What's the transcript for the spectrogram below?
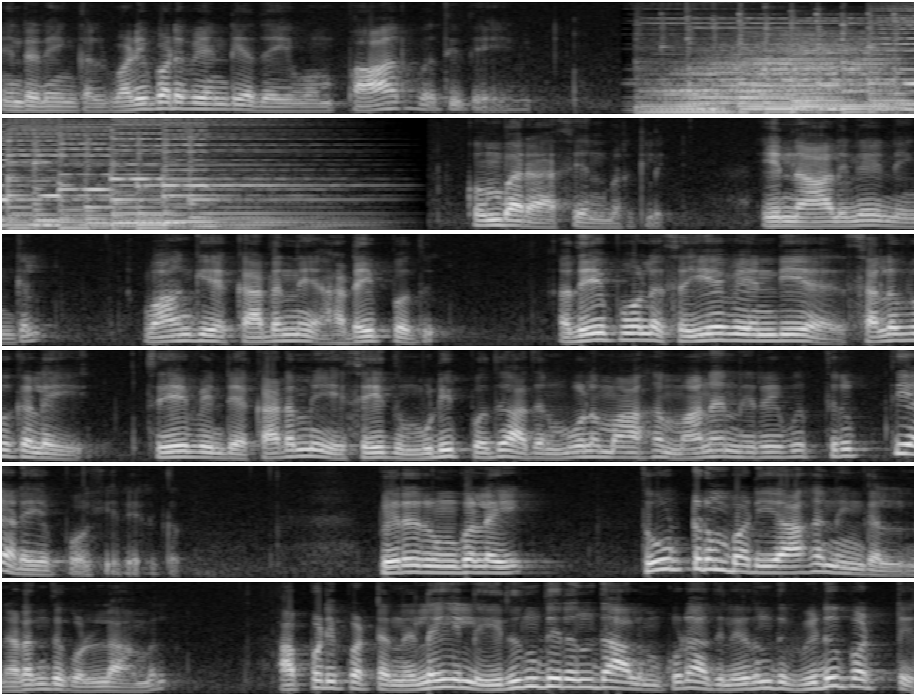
இன்று நீங்கள் வழிபட வேண்டிய தெய்வம் பார்வதி தேவி. கும்பராசி என்பர்களே இந்நாளிலே நீங்கள் வாங்கிய கடனை அடைப்பது அதே போல் செய்ய வேண்டிய செலவுகளை செய்ய வேண்டிய கடமையை செய்து முடிப்பது அதன் மூலமாக மன நிறைவு திருப்தி அடையப் போகிறீர்கள். பிறர் உங்களை தூற்றும்படியாக நீங்கள் நடந்து கொள்ளாமல் அப்படிப்பட்ட நிலையில் இருந்திருந்தாலும் கூட அதிலிருந்து விடுபட்டு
